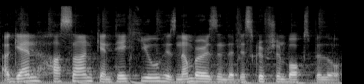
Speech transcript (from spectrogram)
Again, Hassan can take you, his number is in the description box below.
